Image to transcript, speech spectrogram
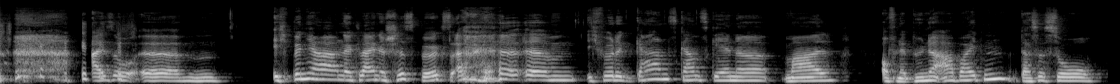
also, ähm, ich bin ja eine kleine Schissbüchs, aber ähm, ich würde ganz, ganz gerne mal auf einer Bühne arbeiten. Das ist so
